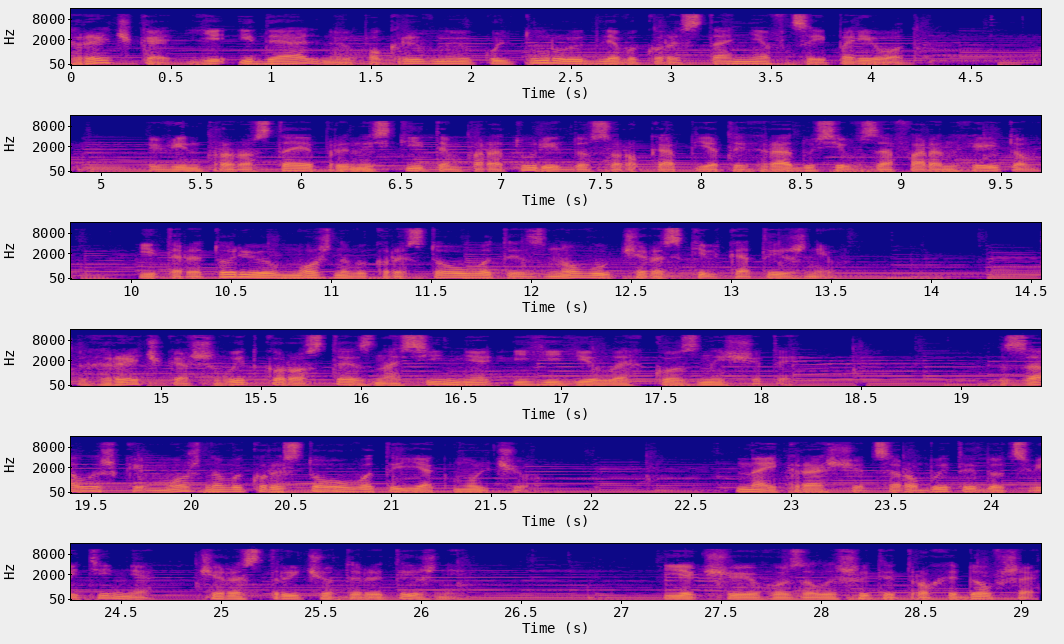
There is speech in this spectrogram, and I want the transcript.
Гречка є ідеальною покривною культурою для використання в цей період. Він проростає при низькій температурі до 45 градусів за Фаренгейтом, і територію можна використовувати знову через кілька тижнів. Гречка швидко росте з насіння і її легко знищити. Залишки можна використовувати як мульчу. Найкраще це робити до цвітіння через 3-4 тижні. Якщо його залишити трохи довше,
